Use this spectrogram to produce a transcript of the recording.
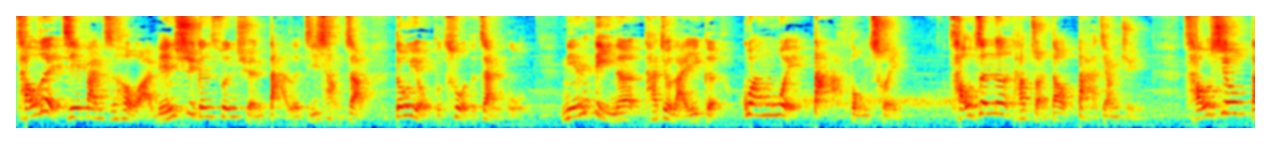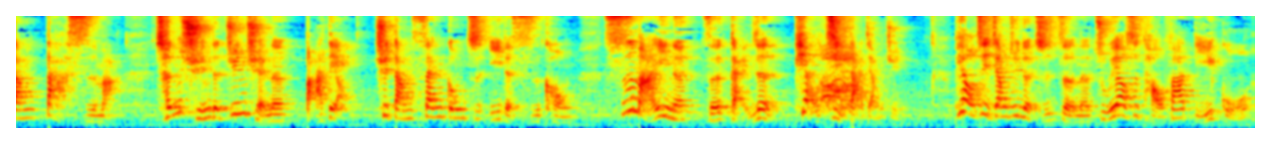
曹睿接班之后啊，连续跟孙权打了几场仗，都有不错的战果。年底呢，他就来一个官位大风吹。曹真呢，他转到大将军；曹休当大司马；陈群的军权呢拔掉，去当三公之一的司空；司马懿呢，则改任骠骑大将军。骠骑将军的职责呢，主要是讨伐敌国，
